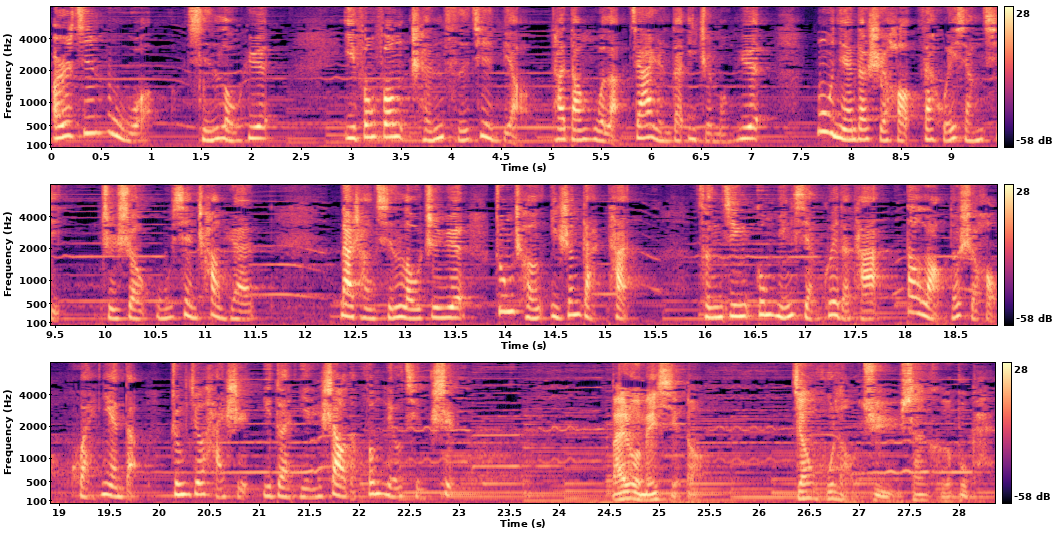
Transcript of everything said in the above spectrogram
而今误我秦楼约。一封封陈词鉴表，他耽误了家人的一纸盟约。暮年的时候再回想起，只剩无限怅然。那场秦楼之约，终成一声感叹。曾经功名显贵的他，到老的时候怀念的，终究还是一段年少的风流情事。白落梅写道：“江湖老去，山河不改。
